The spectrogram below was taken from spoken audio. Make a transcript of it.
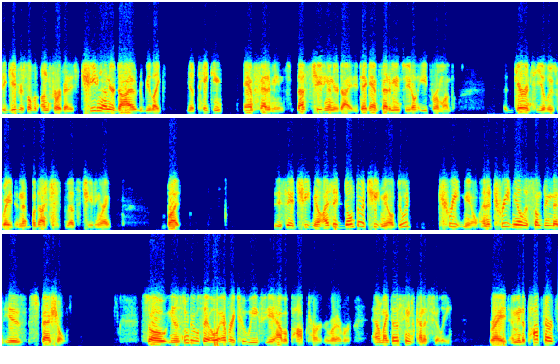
to give yourself an unfair advantage. Cheating on your diet would be like you know taking amphetamines. That's cheating on your diet. You take amphetamines so you don't eat for a month. Guarantee you lose weight, and that, but that's that's cheating, right? But you say a cheat meal. I say don't do a cheat meal. Do a treat meal, and a treat meal is something that is special. So you know, some people say, oh, every two weeks you have a pop tart or whatever, and I'm like, that seems kind of silly, right? I mean, the pop tarts,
